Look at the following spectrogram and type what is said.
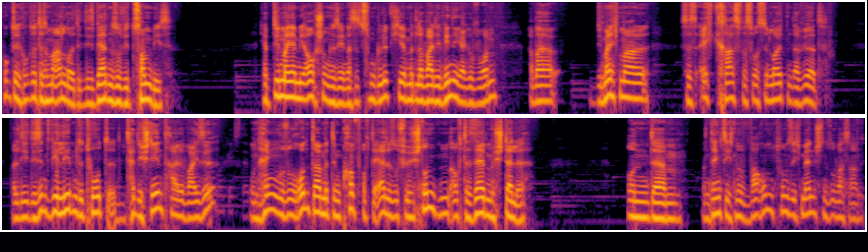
Guckt euch, guckt euch das mal an, Leute. Die werden so wie Zombies. Ich habe den Miami auch schon gesehen. Das ist zum Glück hier mittlerweile weniger geworden. Aber die manchmal ist echt krass, was aus den Leuten da wird. Weil die, die sind wie lebende Tote. Die stehen teilweise und hängen so runter mit dem Kopf auf der Erde so für Stunden auf derselben Stelle. Und ähm, man denkt sich nur, warum tun sich Menschen sowas an?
